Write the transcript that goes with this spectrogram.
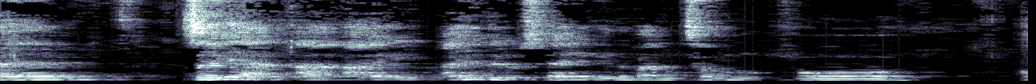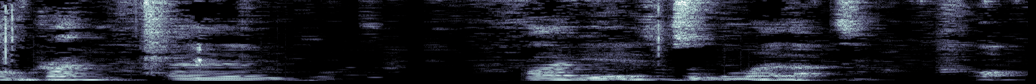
Um, so yeah, I, I, I ended up staying in the band Tunng for oh crap, um, five years or something like that. Oh,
